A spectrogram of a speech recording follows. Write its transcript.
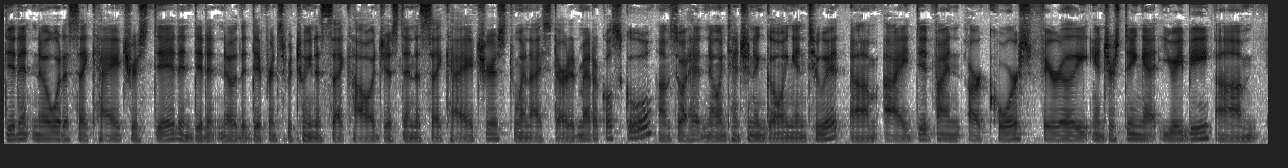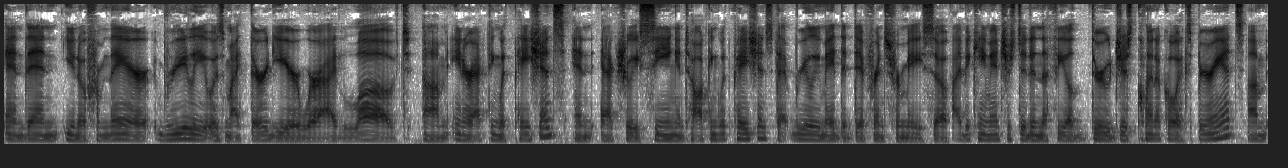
didn't know what a psychiatrist did and didn't know the difference between a psychologist and a psychiatrist when I started medical school. Um, so I had no intention in going into it. Um, I did find our course fairly interesting at UAB. Um, and then, you know, from there, really, it was my third year where I loved um, interacting with patients and actually seeing and talking with patients that really made the difference for me. So I became interested in the field through just clinical experience. Um,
